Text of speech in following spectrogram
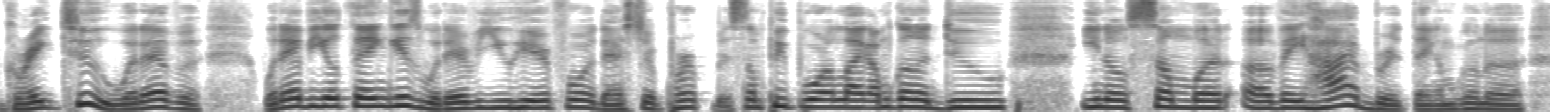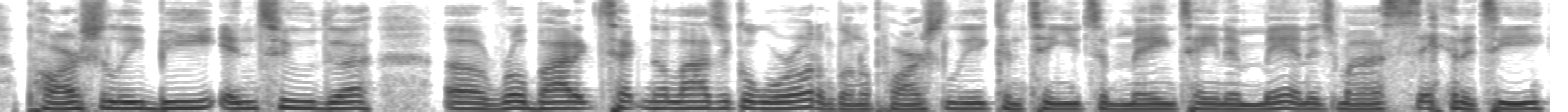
great too. Whatever, whatever your thing is, whatever you here for, that's your purpose. Some people are like, I'm gonna do, you know, somewhat of a hybrid thing. I'm gonna partially be into the uh, robotic technological world. I'm gonna partially continue to maintain and manage my sanity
